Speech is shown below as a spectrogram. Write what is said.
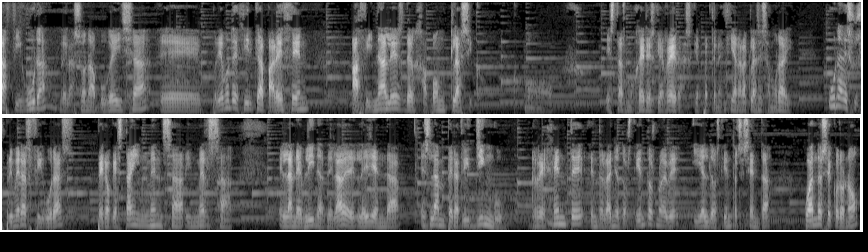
La figura de la zona Bugeisha, eh, podríamos decir que aparecen a finales del Japón clásico, como estas mujeres guerreras que pertenecían a la clase samurái. Una de sus primeras figuras, pero que está inmensa, inmersa en la neblina de la leyenda, es la emperatriz Jingu, regente entre el año 209 y el 260, cuando se coronó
